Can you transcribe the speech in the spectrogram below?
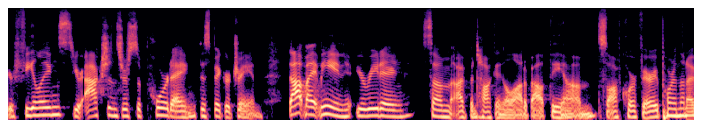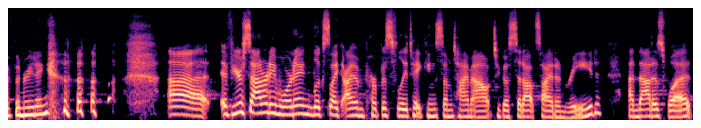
your feelings, your actions are supporting this bigger dream. That might mean you're reading some, I've been talking a lot about the um, softcore fairy porn that I've been reading. uh, if your Saturday morning looks like I am purposefully taking some time out to go sit outside and read, and that is what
